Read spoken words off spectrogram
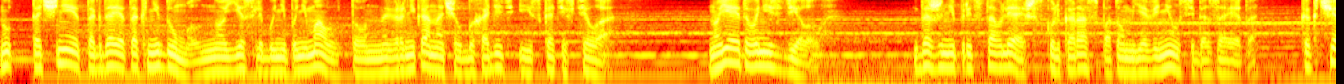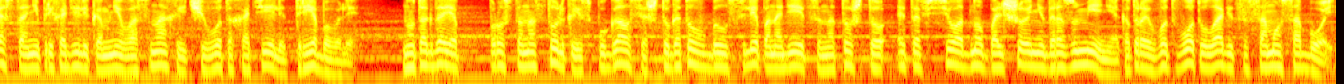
Ну, точнее, тогда я так не думал, но если бы не понимал, то наверняка начал бы ходить и искать их тела. Но я этого не сделал. Даже не представляешь, сколько раз потом я винил себя за это – как часто они приходили ко мне во снах и чего-то хотели, требовали. Но тогда я просто настолько испугался, что готов был слепо надеяться на то, что это все одно большое недоразумение, которое вот-вот уладится само собой.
